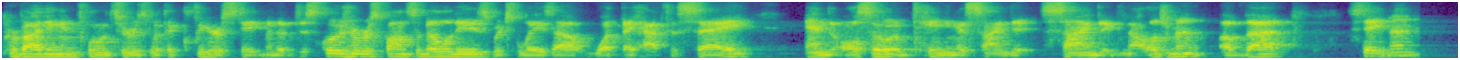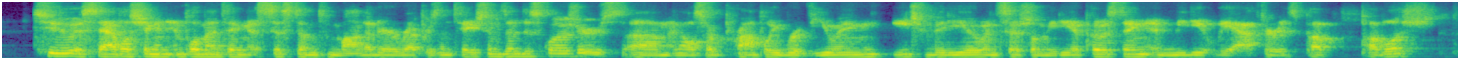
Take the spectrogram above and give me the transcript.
providing influencers with a clear statement of disclosure responsibilities, which lays out what they have to say and also obtaining a signed, signed acknowledgement of that statement to establishing and implementing a system to monitor representations and disclosures, um, and also promptly reviewing each video and social media posting immediately after it's pu- published.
